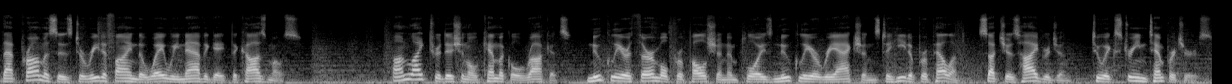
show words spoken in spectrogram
that promises to redefine the way we navigate the cosmos. Unlike traditional chemical rockets, nuclear thermal propulsion employs nuclear reactions to heat a propellant, such as hydrogen, to extreme temperatures.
